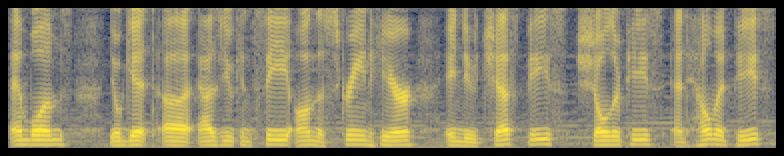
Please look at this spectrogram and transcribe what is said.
emblems. You'll get, uh, as you can see on the screen here, a new chest piece, shoulder piece, and helmet piece.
